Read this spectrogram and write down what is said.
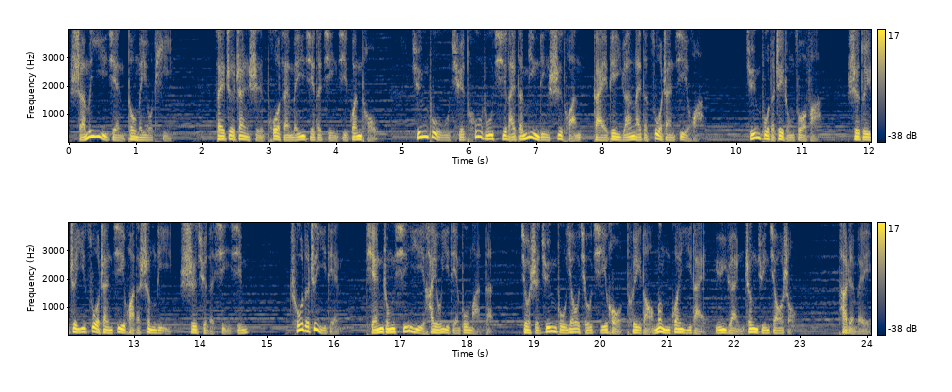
什么意见都没有提。在这战事迫在眉睫的紧急关头，军部却突如其来的命令师团改变原来的作战计划。军部的这种做法。是对这一作战计划的胜利失去了信心。除了这一点，田中心义还有一点不满的，就是军部要求其后退到孟关一带与远征军交手。他认为，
